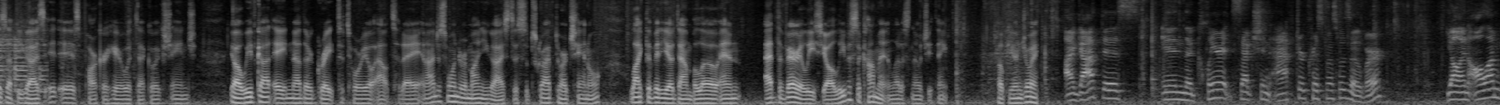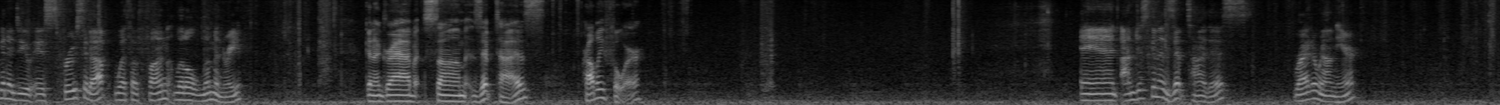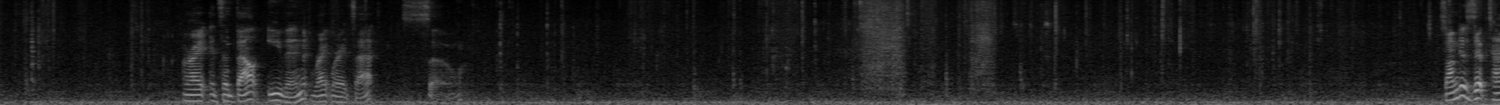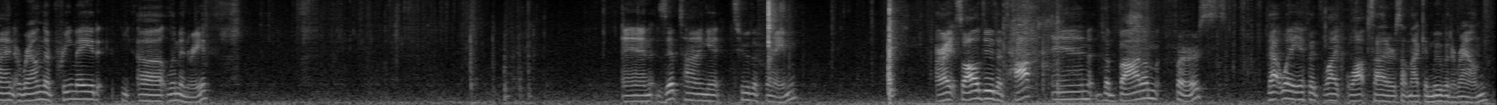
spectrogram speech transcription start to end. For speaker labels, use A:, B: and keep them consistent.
A: What is up you guys? It is Parker here with Deco Exchange. Y'all, we've got another great tutorial out today and I just wanted to remind you guys to subscribe to our channel, like the video down below, and at the very least, y'all, leave us a comment and let us know what you think. Hope you enjoy.
B: I got this in the clearance section after Christmas was over. Y'all, and all I'm gonna do is spruce it up with a fun little lemon wreath. Gonna grab some zip ties, probably four. And I'm just gonna zip tie this right around here. All right, it's about even right where it's at. So So I'm just zip tying around the pre-made uh, lemon wreath. And zip tying it to the frame. All right, so I'll do the top and the bottom first. That way, if it's like lopsided or something, I can move it around.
